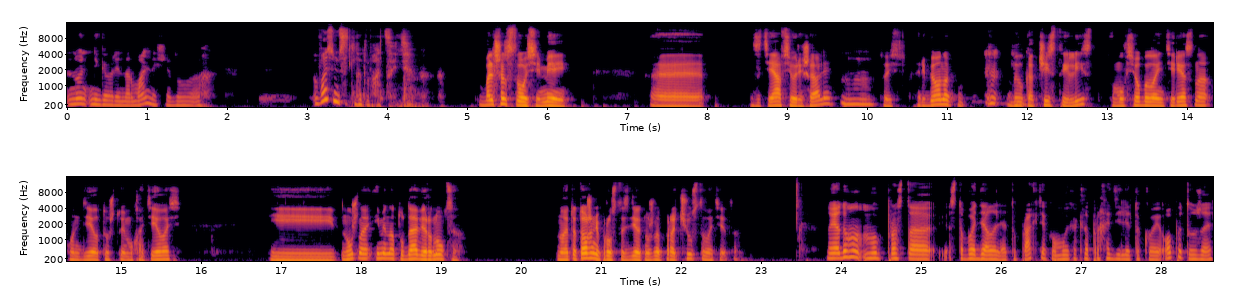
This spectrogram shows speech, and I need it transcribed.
Ну, не говори нормальных, я думаю. 80 на 20. большинство семей э, за тебя все решали. Мгм. То есть ребенок был как чистый лист, ему все было интересно, он делал то, что ему хотелось. И нужно именно туда вернуться. Но это тоже не просто сделать, нужно прочувствовать это. Но я думаю, мы просто с тобой делали эту практику, мы как-то проходили такой опыт уже,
